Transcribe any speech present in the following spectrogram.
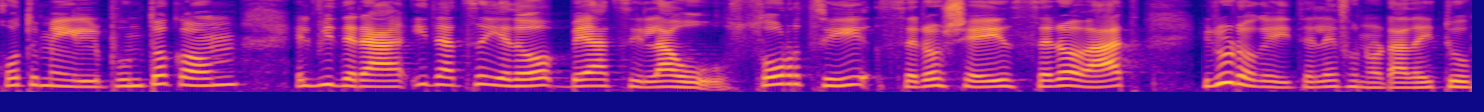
hotmail.com elbidera idatzi edo behatzi lau zortzi 06 bat irurogei telefonora daitu.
